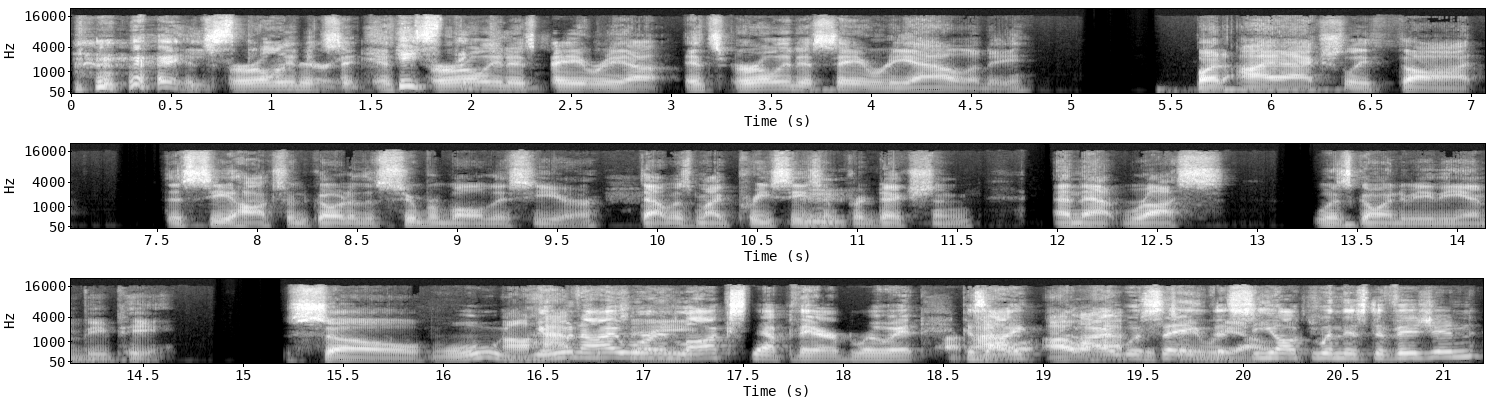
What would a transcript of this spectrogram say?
it's early to say it's He's early thinking. to say real it's early to say reality, but I actually thought the Seahawks would go to the Super Bowl this year. That was my preseason mm-hmm. prediction, and that Russ was going to be the MVP. So Ooh, you and I say, were in lockstep there, Blewitt, because I I, I was saying the Seahawks win this division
